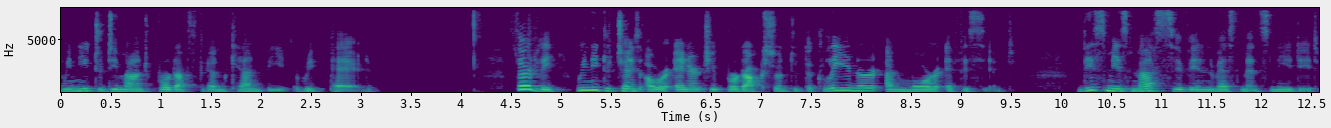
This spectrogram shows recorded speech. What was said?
we need to demand products that can be repaired. Thirdly, we need to change our energy production to the cleaner and more efficient. This means massive investments needed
